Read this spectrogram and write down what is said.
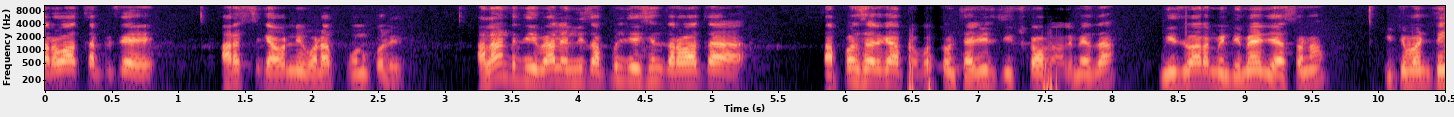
తర్వాత తప్పితే అరెస్ట్కి ఎవరిని కూడా పూనుకోలేదు. అలాంటిది ఈవేళ ఎన్ని తప్పులు చేసిన తర్వాత తప్పనిసరిగా ప్రభుత్వం చర్యలు తీసుకోవాలి వాళ్ళ మీద. మీ ద్వారా మేము డిమాండ్ చేస్తున్నాం. ఇటువంటి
